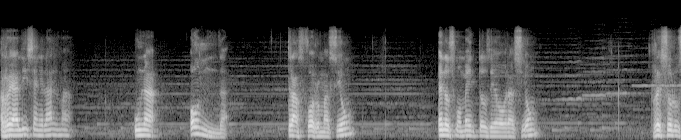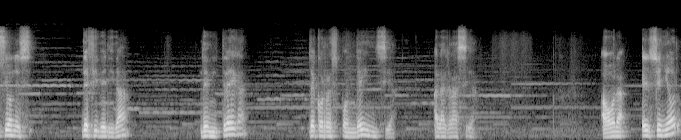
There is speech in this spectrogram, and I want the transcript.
realiza en el alma una honda transformación en los momentos de oración, resoluciones de fidelidad, de entrega, de correspondencia a la gracia. Ahora, el Señor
